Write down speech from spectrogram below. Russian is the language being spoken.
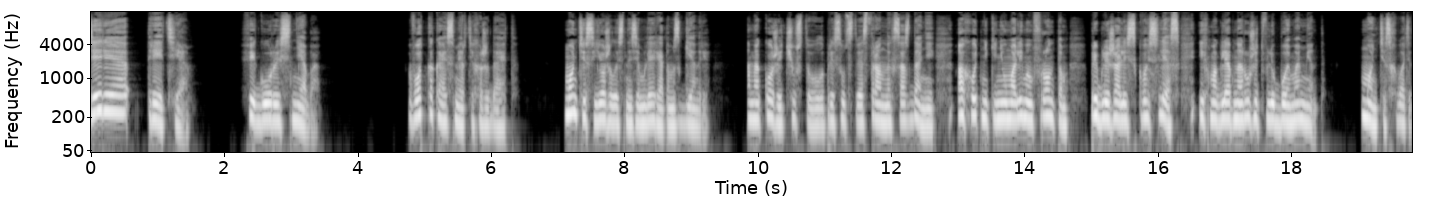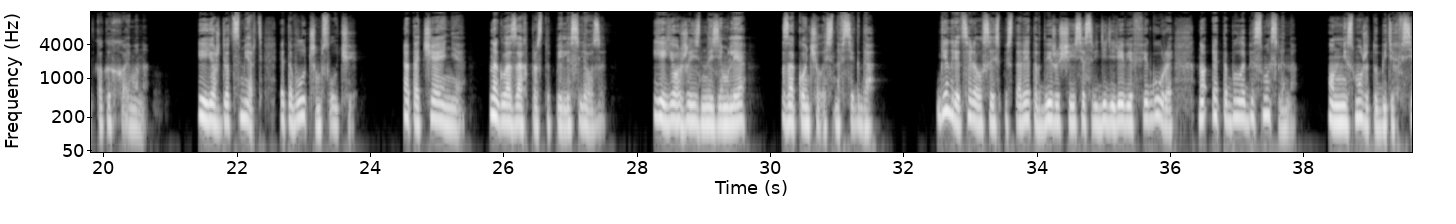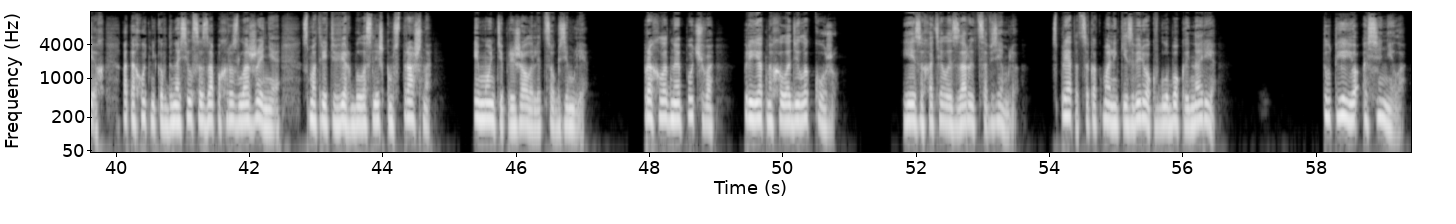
Серия третья. Фигуры с неба. Вот какая смерть их ожидает. Монти съежилась на земле рядом с Генри. Она кожей чувствовала присутствие странных созданий. Охотники неумолимым фронтом приближались сквозь лес, их могли обнаружить в любой момент. Монти схватит, как и Хаймана. Ее ждет смерть, это в лучшем случае. От отчаяния на глазах проступили слезы. Ее жизнь на земле закончилась навсегда. Генри целился из пистолета в движущиеся среди деревьев фигуры, но это было бессмысленно. Он не сможет убить их всех. От охотников доносился запах разложения. Смотреть вверх было слишком страшно, и Монти прижала лицо к земле. Прохладная почва приятно холодила кожу. Ей захотелось зарыться в землю, спрятаться, как маленький зверек в глубокой норе. Тут ее осенило.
